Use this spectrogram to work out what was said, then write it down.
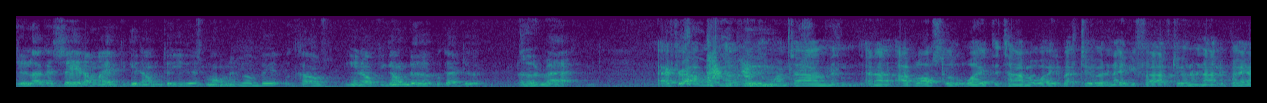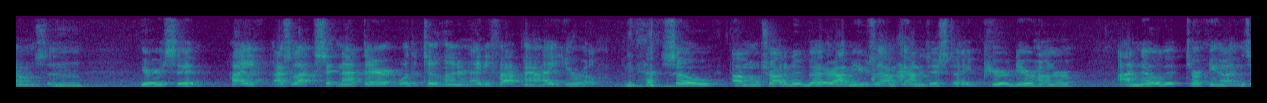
just like I said, I may have to get on to you this morning a little bit because, you know, if you're going to do it, we got to do it uh, right. After I went hunting with him one time, and, and I, I've lost a little weight. At the time I weighed about 285, 290 pounds. And Gary said, Hey, I just like sitting out there with a 285 pound eight year old. so I'm gonna try to do better. I'm usually I'm kind of just a pure deer hunter. I know that turkey hunting is,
